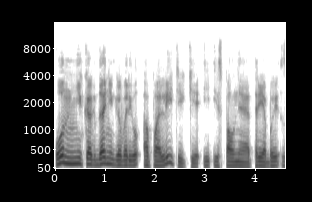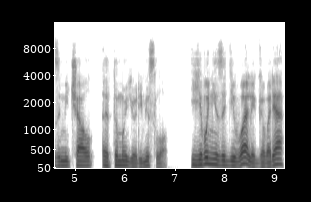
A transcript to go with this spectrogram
Он никогда не говорил о политике и, исполняя требы, замечал «это мое ремесло». Его не задевали, говоря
